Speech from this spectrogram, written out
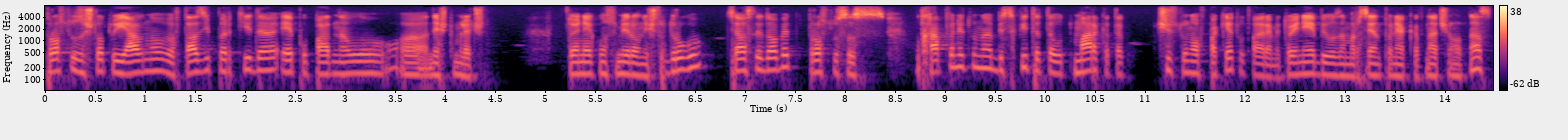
просто защото явно в тази партида е попаднало а, нещо млечно. Той не е консумирал нищо друго цял следобед, просто с отхапването на бисквитата от марката, чисто нов пакет отваряме, той не е бил замърсен по някакъв начин от нас,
